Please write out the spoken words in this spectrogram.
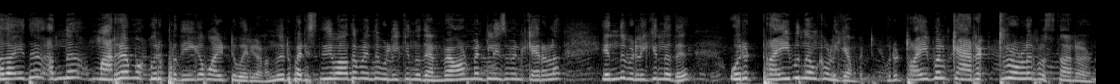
അതായത് അന്ന് മരം ഒരു പ്രതീകമായിട്ട് വരികയാണ്. അന്ന് ഒരു പരിസ്ഥിതിവാദം എന്ന് വിളിക്കുന്നത് എൻവയോൺമെന്റലിസം ഇൻ കേരള എന്ന് വിളിക്കുന്നത് ഒരു ട്രൈബ് നമുക്ക് വിളിക്കാൻ പറ്റും. ഒരു ട്രൈബൽ ക്യാരക്ടറുള്ള പ്രസ്ഥാനമാണ്.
